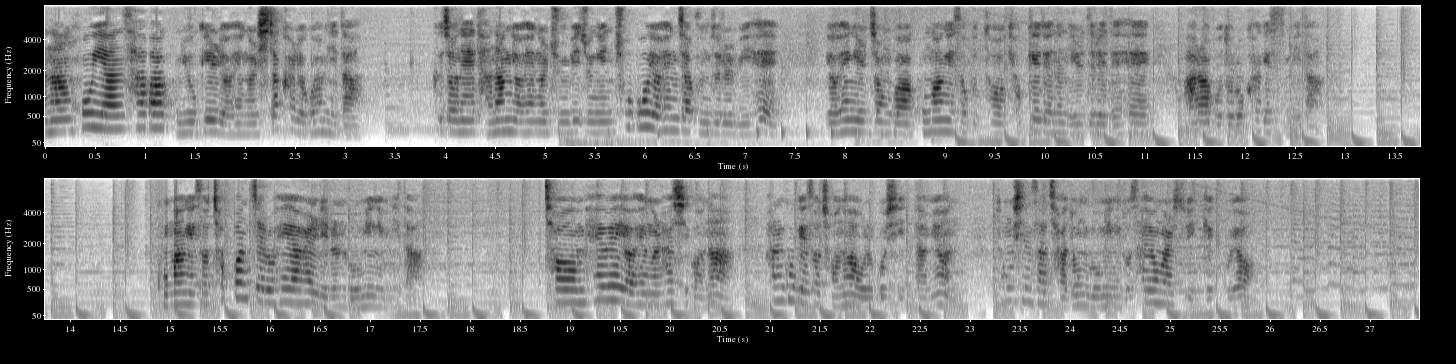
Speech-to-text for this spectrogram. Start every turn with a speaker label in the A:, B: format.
A: 다낭 호이안 4박 6일 여행을 시작하려고 합니다. 그 전에 다낭 여행을 준비 중인 초보 여행자분들을 위해 여행 일정과 공항에서부터 겪게 되는 일들에 대해 알아보도록 하겠습니다. 공항에서 첫 번째로 해야 할 일은 로밍입니다. 처음 해외여행을 하시거나 한국에서 전화 올 곳이 있다면 통신사 자동 로밍도 사용할 수 있겠고요.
